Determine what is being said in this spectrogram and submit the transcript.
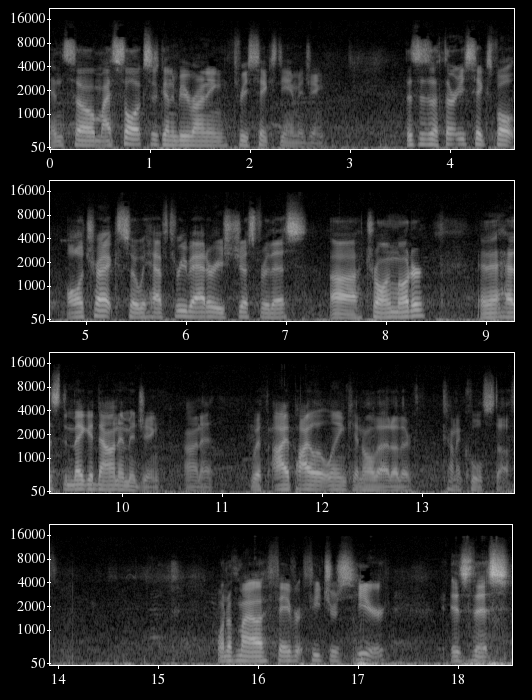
And so my Solix is going to be running 360 imaging. This is a 36 volt Ultrex, so we have three batteries just for this uh, trolling motor. And it has the Mega Down imaging on it with i-Pilot link and all that other kind of cool stuff. One of my favorite features here is this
